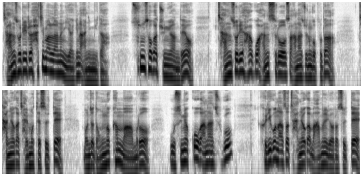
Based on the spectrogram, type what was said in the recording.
잔소리를 하지 말라는 이야기는 아닙니다. 순서가 중요한데요. 잔소리하고 안쓰러워서 안아주는 것보다 자녀가 잘못했을 때 먼저 넉넉한 마음으로 웃으며 꼭 안아주고 그리고 나서 자녀가 마음을 열었을 때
